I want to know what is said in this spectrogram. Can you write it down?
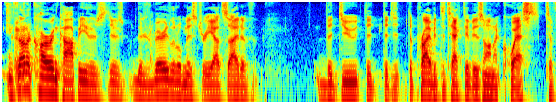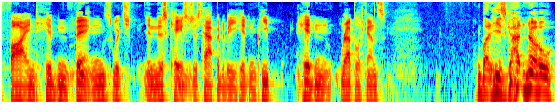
it's not a carbon copy. There's there's there's very little mystery outside of the dude. The, the the private detective is on a quest to find hidden things, which in this case just happen to be hidden peop, hidden replicants. But he's got no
